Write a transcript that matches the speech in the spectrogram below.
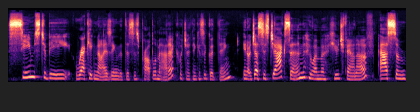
seems to be recognizing that this is problematic, which I think is a good thing. You know, Justice Jackson, who I'm a huge fan of, asked some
